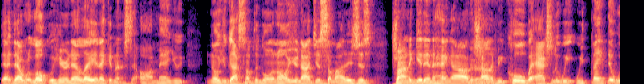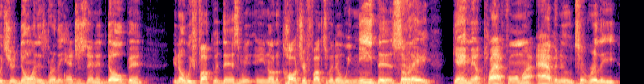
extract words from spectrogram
that, that were local here in LA and they can understand, oh man, you you know, you got something going on. You're not just somebody that's just trying to get in and hang out or yeah. trying to be cool, but actually we we think that what you're doing is really interesting and dope and you know, we fuck with this, we you know, the culture fucks with it and we need this. So they gave me a platform, an avenue to really,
